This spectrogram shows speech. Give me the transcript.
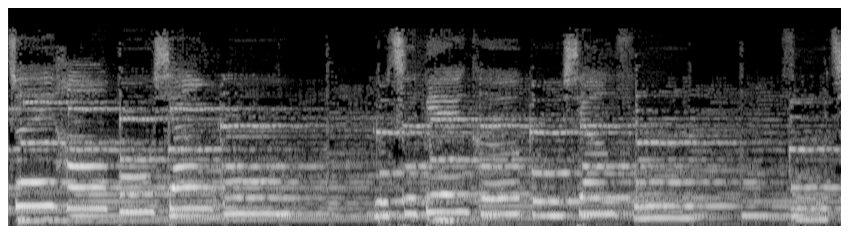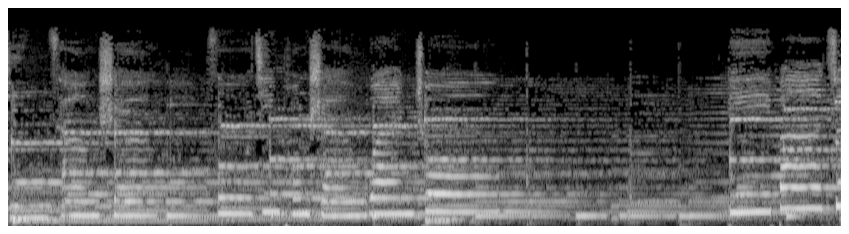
最好不相误，如此便可不相负。负尽苍生，负尽蓬山万重。一把最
